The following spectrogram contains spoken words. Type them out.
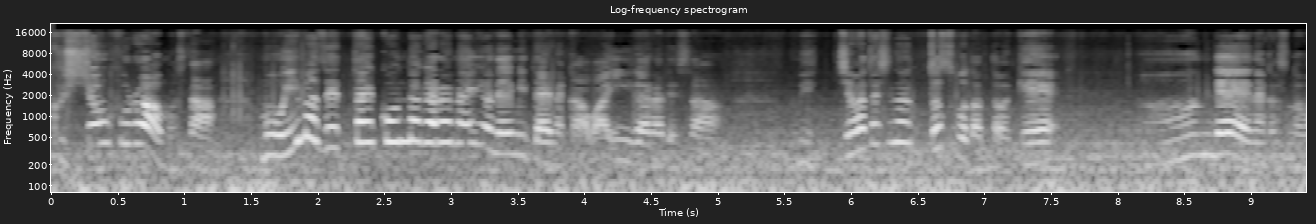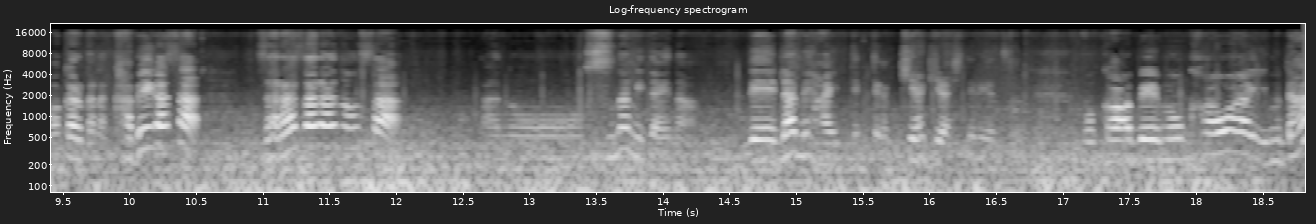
クッションフロアもさもう今絶対こんな柄ないよねみたいな可愛い柄でさめっちゃ私のドスポだったわけ。なんでなんかその分かるかな？壁がさザラザラのさあのー、砂みたいなでラメ入ってってかキラキラしてるやつ。もう壁も可愛い。もう大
